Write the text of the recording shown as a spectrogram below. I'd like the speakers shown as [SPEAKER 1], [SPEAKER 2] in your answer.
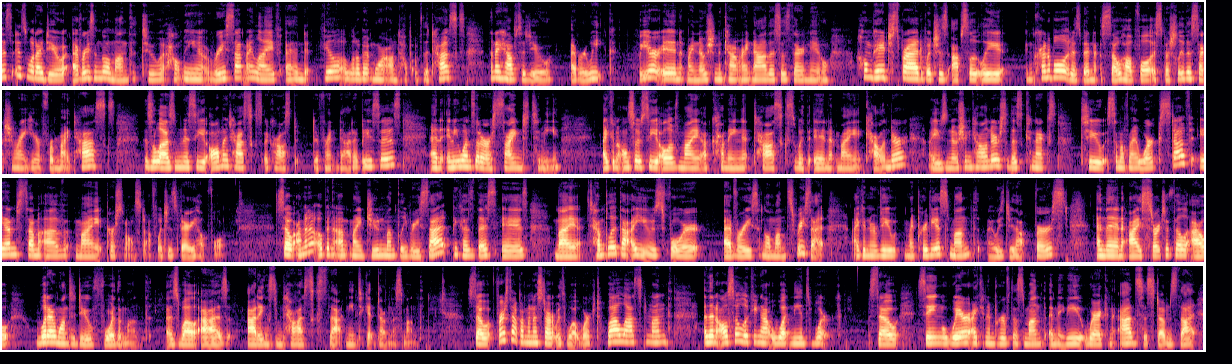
[SPEAKER 1] This is what I do every single month to help me reset my life and feel a little bit more on top of the tasks that I have to do every week. We are in my Notion account right now. This is their new homepage spread, which is absolutely incredible. It has been so helpful, especially this section right here for my tasks. This allows me to see all my tasks across different databases and any ones that are assigned to me. I can also see all of my upcoming tasks within my calendar. I use Notion Calendar, so this connects to some of my work stuff and some of my personal stuff, which is very helpful. So I'm going to open up my June monthly reset because this is my template that I use for every single month's reset. I can review my previous month, I always do that first, and then I start to fill out what I want to do for the month, as well as adding some tasks that need to get done this month. So first up, I'm going to start with what worked well last month, and then also looking at what needs work. So seeing where I can improve this month and maybe where I can add systems that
